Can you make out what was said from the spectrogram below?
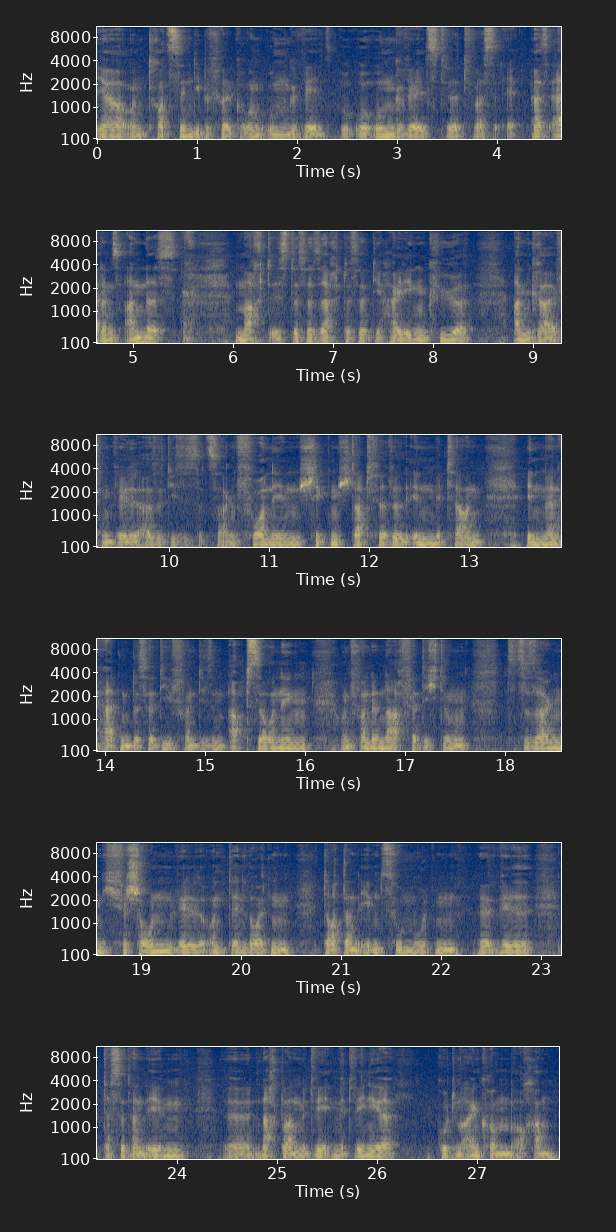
Ja, und trotzdem die Bevölkerung umgewälzt, umgewälzt wird. Was, was Adams anders macht, ist, dass er sagt, dass er die heiligen Kühe angreifen will. Also diese sozusagen vornehmen, schicken Stadtviertel in Midtown, in Manhattan, dass er die von diesem Upzoning und von der Nachverdichtung sozusagen nicht verschonen will und den Leuten dort dann eben zumuten äh, will, dass sie dann eben äh, Nachbarn mit, we mit weniger gutem Einkommen auch haben.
